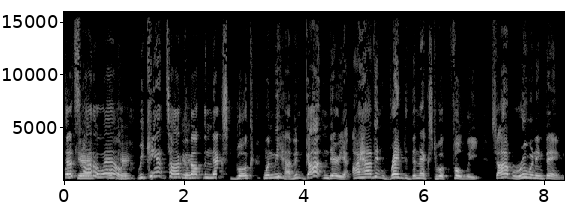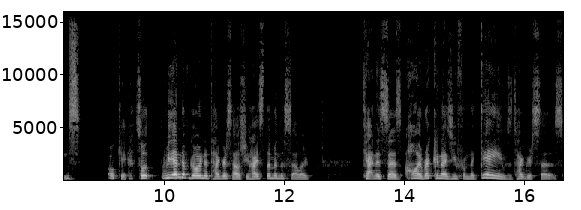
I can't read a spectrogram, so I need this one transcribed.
that's Okay, not allowed okay, we can't talk okay. about the next book when we haven't gotten there yet i haven't read the next book fully stop ruining things Okay, so we end up going to Tiger's house. She hides them in the cellar. Katniss says, "Oh, I recognize you from the games." And Tiger says,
